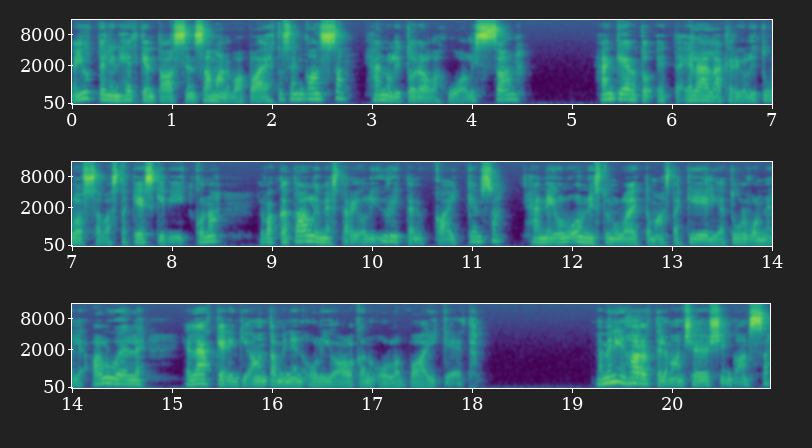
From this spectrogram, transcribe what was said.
Mä juttelin hetken taas sen saman vapaaehtoisen kanssa. Hän oli todella huolissaan. Hän kertoi, että eläinlääkäri oli tulossa vasta keskiviikkona, ja vaikka tallimestari oli yrittänyt kaikkensa, hän ei ollut onnistunut laittamaan sitä keeliä turvonneelle alueelle, ja lääkkeidenkin antaminen oli jo alkanut olla vaikeeta. Mä menin harjoittelemaan Cherishin kanssa,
